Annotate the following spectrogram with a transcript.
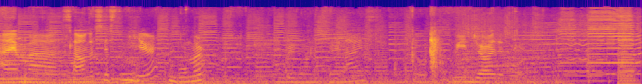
I'm a sound assistant here, Boomer. Everyone is very nice, so we enjoy the work.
